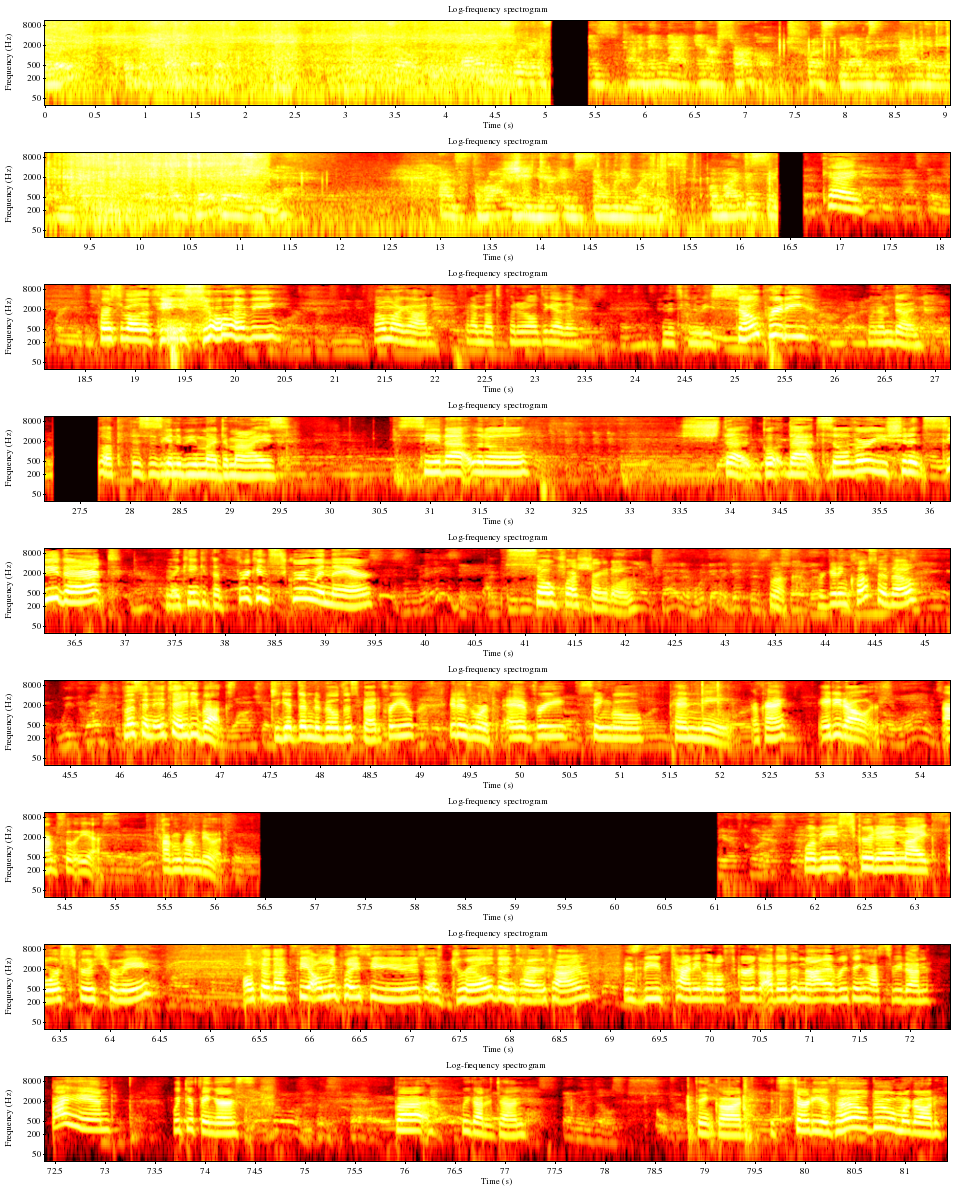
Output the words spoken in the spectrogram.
A step So all this living is kind of in that inner circle. Trust me, I was in agony in my I don't want to leave. I'm thriving here in so many ways, but my decision. Okay. First of all, the thing is so heavy. Oh my god. But I'm about to put it all together. And it's going to be so pretty when I'm done. Look, this is going to be my demise. See that little that go, that silver? You shouldn't see that. And I can't get the freaking screw in there. So frustrating. Look, we're getting closer though. Listen, it's 80 bucks to get them to build this bed for you. It is worth every single penny, okay? $80. Absolutely yes. Have them come do it. Whoopi screwed in like four screws for me. Also, that's the only place you use a drill the entire time is these tiny little screws. Other than that, everything has to be done by hand with your fingers. But we got it done. Thank God. It's sturdy as hell, too. Oh my God.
